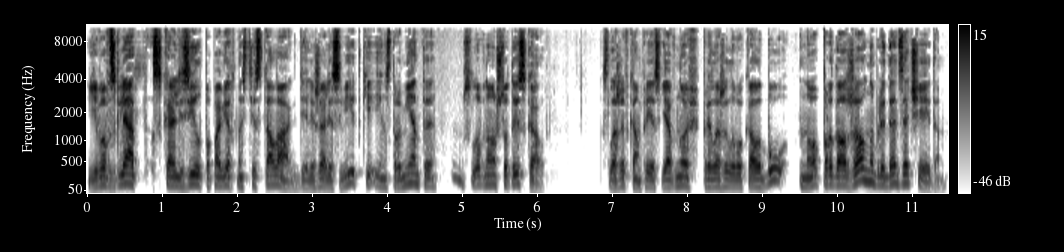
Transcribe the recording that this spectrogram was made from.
Его взгляд скользил по поверхности стола, где лежали свитки и инструменты, словно он что-то искал. Сложив компресс, я вновь приложил его к колбу, но продолжал наблюдать за Чейдом.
